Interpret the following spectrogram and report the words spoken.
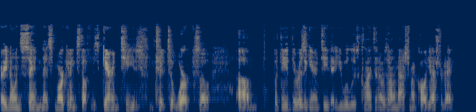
right? No one's saying this marketing stuff is guaranteed to to work. So, um, but the, there is a guarantee that you will lose clients. And I was on a mastermind call yesterday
